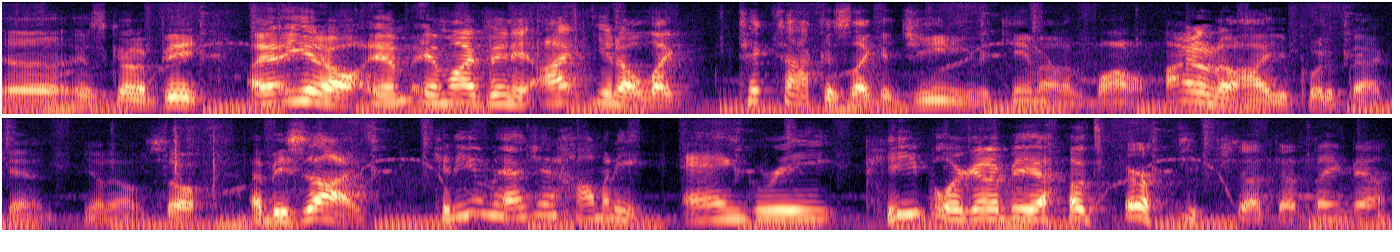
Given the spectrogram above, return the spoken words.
uh, is going to be. I, you know, in, in my opinion, I, you know, like TikTok is like a genie that came out of the bottle. I don't know how you put it back in, you know. So, and besides, can you imagine how many angry people are going to be out there if you shut that thing down?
